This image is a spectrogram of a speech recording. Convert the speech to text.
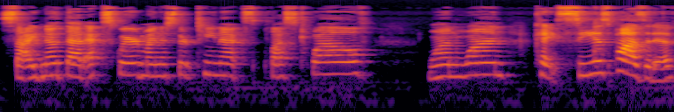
Side note that x squared minus 13x plus 12, 1, 1. Okay, C is positive,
